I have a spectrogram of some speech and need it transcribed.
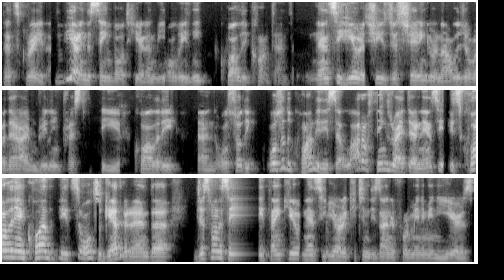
That's great. We are in the same boat here and we always need quality content. Nancy here, she's just sharing her knowledge over there. I'm really impressed with the quality and also the also the quantity. It's a lot of things right there, Nancy. It's quality and quantity. It's all together. And uh, just want to say thank you, Nancy. You're a kitchen designer for many many years.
